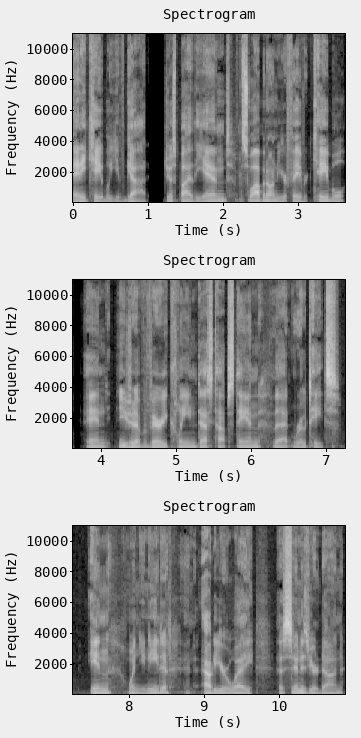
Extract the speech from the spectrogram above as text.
any cable you've got just by the end, swap it onto your favorite cable, and you should have a very clean desktop stand that rotates in when you need it and out of your way as soon as you're done.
